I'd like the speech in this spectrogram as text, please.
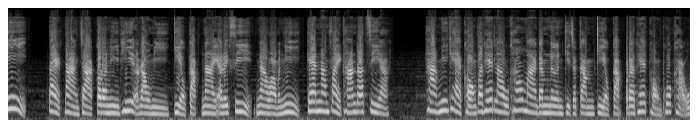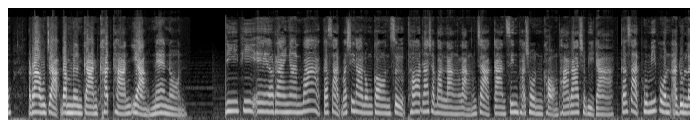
นี่แตกต่างจากกรณีที่เรามีเกี่ยวกับนายอเล็กซี่ นาวาวานีแกนนำฝ่ายค้านรัสเซีย หากมีแขกของประเทศเราเข้ามาดำเนินกิจกรรมเกี่ยวกับประเทศของพวกเขา เราจะดำเนินการคัดค้านอย่างแน่นอน DPA รายงานว่ากษัตริย์วชิราลงกรณ์สืบทอดราชบัลลังก์หลังจากการสิ้นพระชนของพระราชบิดา กษัตริย์ภูมิพลอดุล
